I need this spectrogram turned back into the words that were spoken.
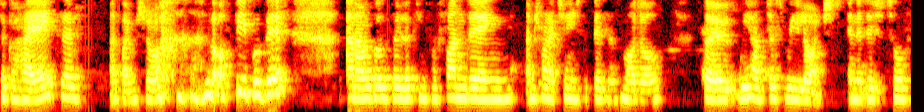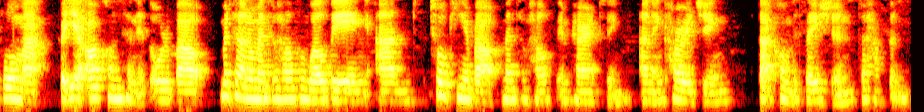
took a hiatus, as I'm sure a lot of people did. And I was also looking for funding and trying to change the business model. So we have just relaunched in a digital format. But yeah, our content is all about maternal mental health and well-being and talking about mental health in parenting and encouraging that conversation to happen.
